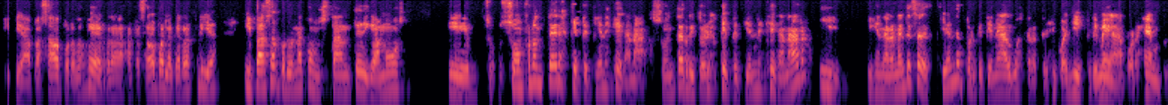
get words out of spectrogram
que ha pasado por dos guerras, ha pasado por la Guerra Fría y pasa por una constante, digamos, eh, son fronteras que te tienes que ganar, son territorios que te tienes que ganar y, y, generalmente se defiende porque tiene algo estratégico allí, Crimea, por ejemplo.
